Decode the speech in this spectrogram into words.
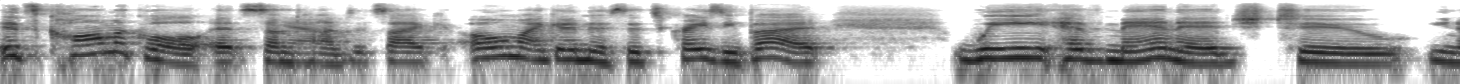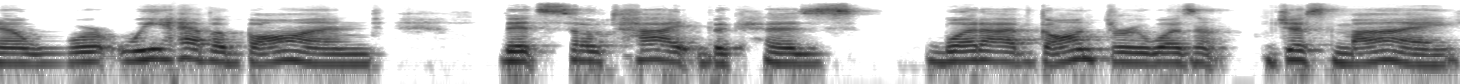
it's comical at sometimes. Yeah. It's like, oh my goodness, it's crazy. But we have managed to, you know, we we have a bond that's so tight because what I've gone through wasn't just my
